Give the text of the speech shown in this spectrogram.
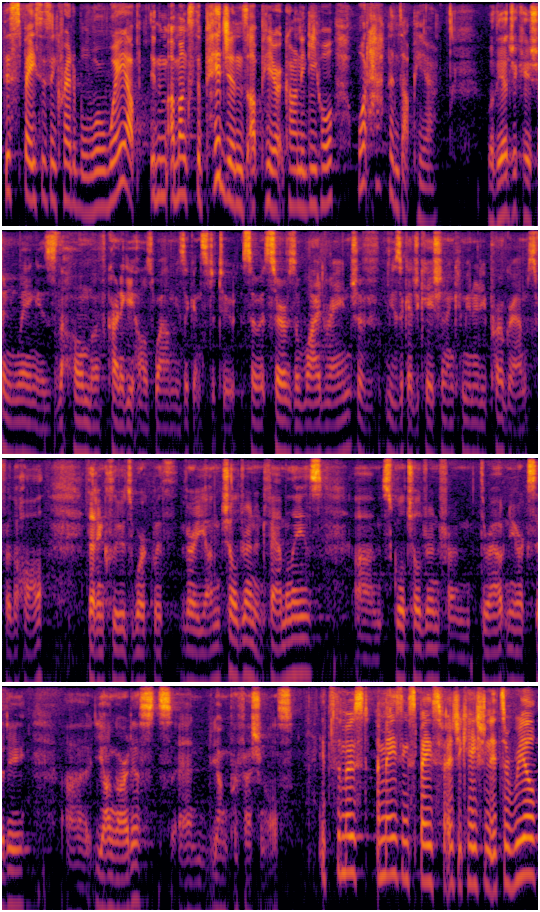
this space is incredible. We're way up in, amongst the pigeons up here at Carnegie Hall. What happens up here? Well, the Education Wing is the home of Carnegie Hall's Weill Music Institute, so it serves a wide range of music education and community programs for the hall. That includes work with very young children and families, um, school children from throughout New York City, uh, young artists, and young professionals. It's the most amazing space for education. It's a real,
